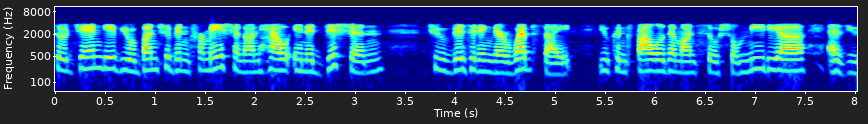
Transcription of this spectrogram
So Jan gave you a bunch of information on how, in addition to visiting their website, you can follow them on social media. As you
